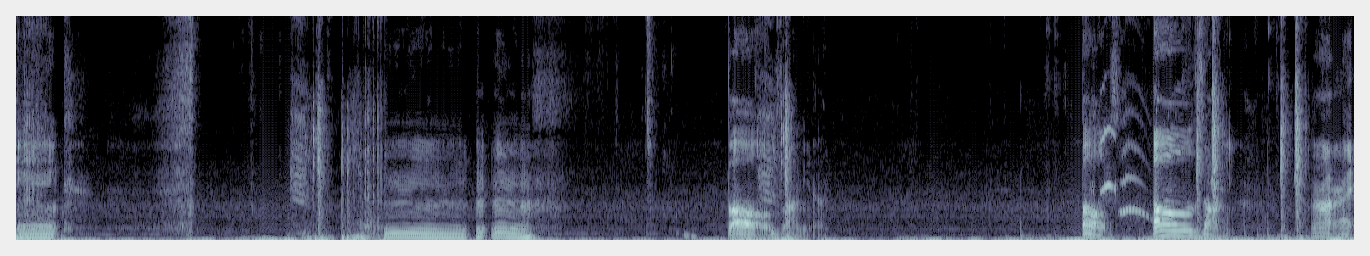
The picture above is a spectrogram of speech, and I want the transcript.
Ink. Mmm, mm, mm balls on you. Balls. Balls on you. Alright,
